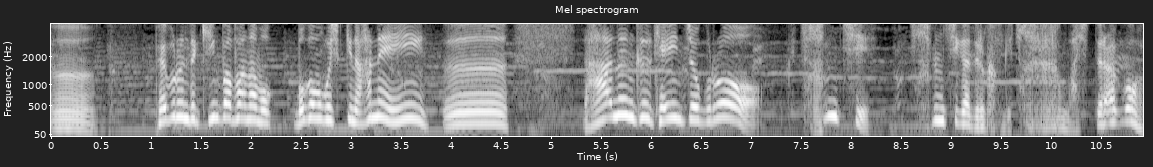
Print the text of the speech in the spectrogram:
어, 배부른데 김밥 하나 먹, 먹어보고 싶기는 하네. 어, 나는 그 개인적으로 그 참치, 참치가 들어간 게 참 맛있더라고.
